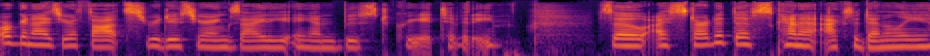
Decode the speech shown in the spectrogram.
organize your thoughts, reduce your anxiety, and boost creativity. So I started this kind of accidentally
